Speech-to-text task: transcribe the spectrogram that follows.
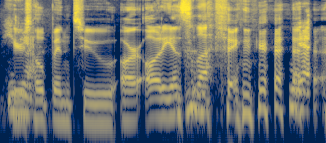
here's Yeah. hoping to our audience laughing yeah.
